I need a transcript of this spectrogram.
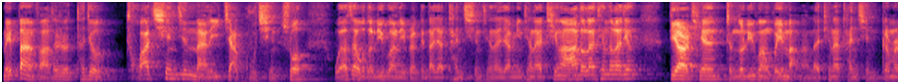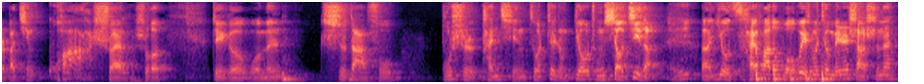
没办法，他说他就花千金买了一架古琴，说我要在我的旅馆里边跟大家弹琴，请大家明天来听啊，都来听，都来听。第二天整个旅馆围满了，来听他弹琴，哥们儿把琴咵摔了，说这个我们士大夫不是弹琴做这种雕虫小技的哎，啊、有才华的我为什么就没人赏识呢？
